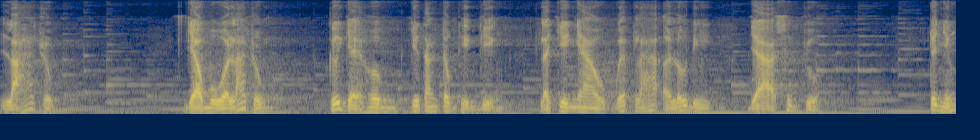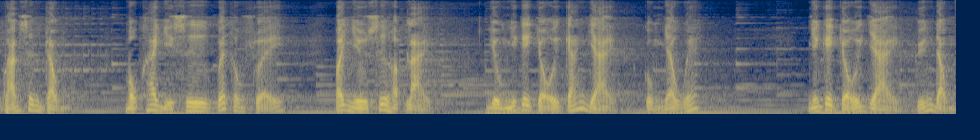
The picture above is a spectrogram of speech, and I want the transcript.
Lá rụng vào mùa lá rụng, cứ vài hôm chư tăng trong thiền viện là chia nhau quét lá ở lối đi và sân chùa. Trên những khoảng sân rộng, một hai vị sư quét không xuể, phải nhiều sư hợp lại, dùng những cây chổi cán dài cùng nhau quét. Những cây chổi dài chuyển động,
